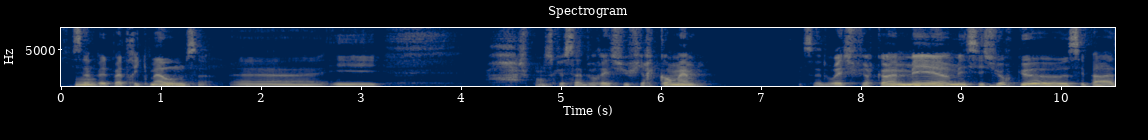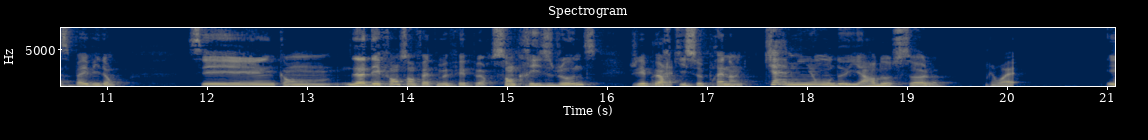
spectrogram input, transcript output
qui Mm. s'appelle Patrick Mahomes, euh, et ah, je pense que ça devrait suffire quand même. Ça devrait suffire quand même, mais euh, mais c'est sûr que c'est pas c'est pas évident. C'est quand la défense en fait me fait peur. Sans Chris Jones, j'ai peur Ouais. qu'il se prenne un camion de yards au sol. Ouais. Et,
